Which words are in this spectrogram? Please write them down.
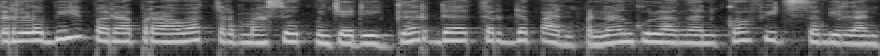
Terlebih para perawat termasuk menjadi garda terdepan penanggulangan COVID-19.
